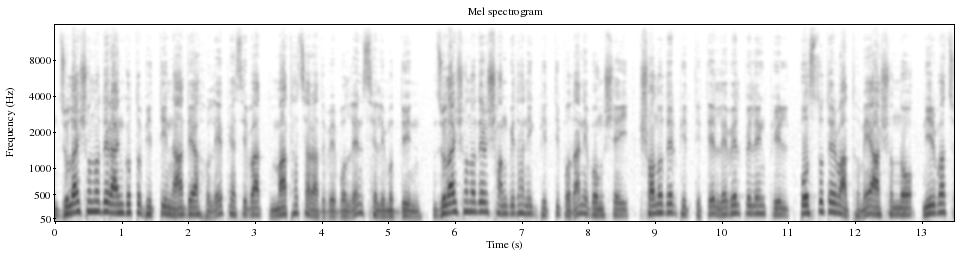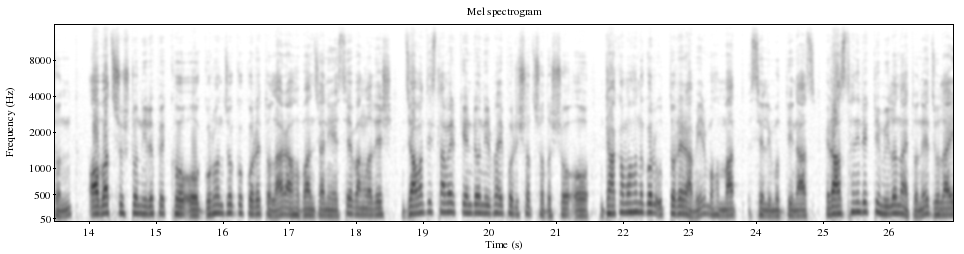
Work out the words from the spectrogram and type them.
জুলাই সনদের আইনগত ভিত্তি না দেয়া হলে ফ্যাসিবাদ মাথাচাড়া দেবে বললেন সেলিমুদ্দিন। জুলাই সনদের সাংবিধানিক ভিত্তি প্রদান এবং সেই সনদের ভিত্তিতে লেভেল প্লেইং ফিল্ড প্রস্তুতের মাধ্যমে আসন্ন নির্বাচন অবাধ, সুষ্ঠু, নিরপেক্ষ ও গ্রহণযোগ্য করে তোলার আহ্বান জানিয়েছে বাংলাদেশ জামাত ইসলামের কেন্দ্রীয় নির্বাহী পরিষদ সদস্য ও ঢাকা মহানগর উত্তরের আমির মোহাম্মদ সেলিমুদ্দিন আজ রাজধানীর একটি মিলনায়তনে জুলাই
